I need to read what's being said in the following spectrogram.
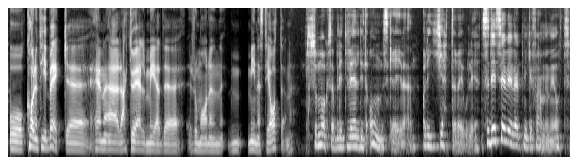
Och Karin Tidbeck, eh, henne är aktuell med eh, romanen Minnesteatern som också har blivit väldigt omskriven. Och det är jätteroligt. Så det ser vi väldigt mycket fram emot.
